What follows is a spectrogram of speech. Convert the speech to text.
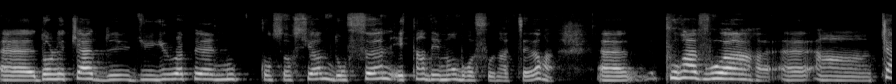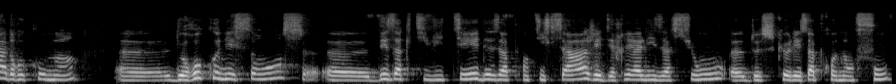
euh, dans le cadre du European MOOC Consortium, dont FUN est un des membres fondateurs, euh, pour avoir euh, un cadre commun de reconnaissance des activités, des apprentissages et des réalisations de ce que les apprenants font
